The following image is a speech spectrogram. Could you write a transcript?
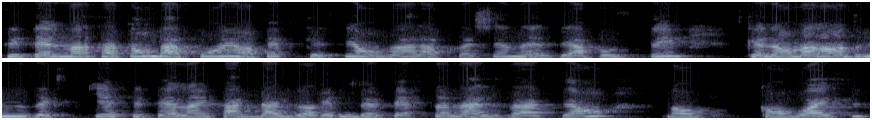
c'est tellement, ça tombe à point, en fait, que si on va à la prochaine diapositive, ce que Norman André nous expliquait, c'était l'impact d'algorithmes de personnalisation. Donc, qu'on voit ici,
